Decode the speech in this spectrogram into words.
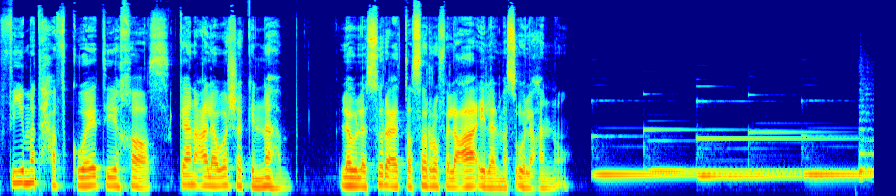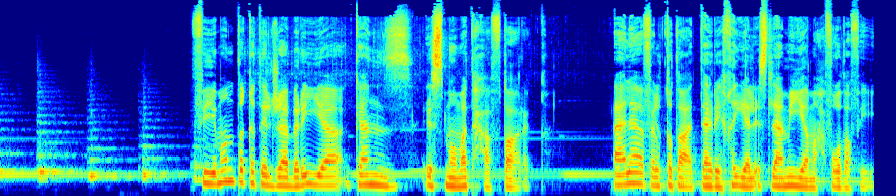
في متحف كويتي خاص كان على وشك النهب لولا سرعة تصرف العائلة المسؤولة عنه. في منطقة الجابرية كنز اسمه متحف طارق. آلاف القطع التاريخية الإسلامية محفوظة فيه.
